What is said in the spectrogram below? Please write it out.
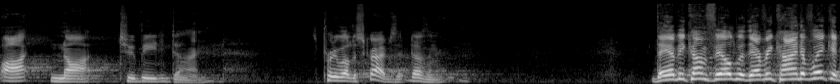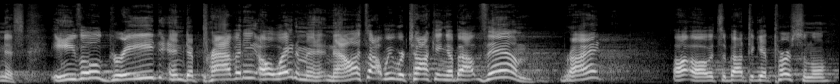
ought not to be done. It pretty well describes it, doesn't it? They have become filled with every kind of wickedness, evil, greed, and depravity. Oh, wait a minute now. I thought we were talking about them, right? Uh oh, it's about to get personal.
